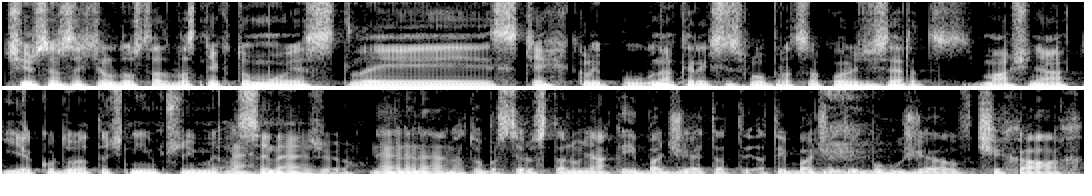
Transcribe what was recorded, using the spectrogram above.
Čím jsem se chtěl dostat vlastně k tomu, jestli z těch klipů, na kterých jsi spolupracoval jako režisér, máš nějaký jako dodatečný příjmy? Ne. Asi ne, že jo? Ne, ne, ne, na to prostě dostanu nějaký budget a ty, a ty budgety bohužel v Čechách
